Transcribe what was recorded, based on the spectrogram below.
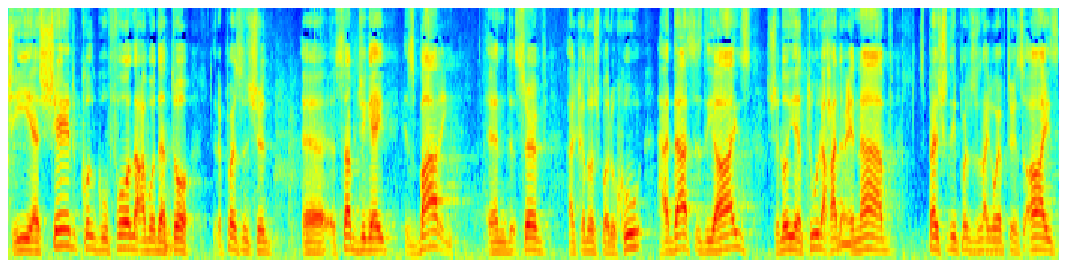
She has shirkato, that a person should uh, subjugate his body and serve HaKadosh Baruch Hu. Hadas is the eyes, shelo yatur had enav, especially persons not go after his eyes,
